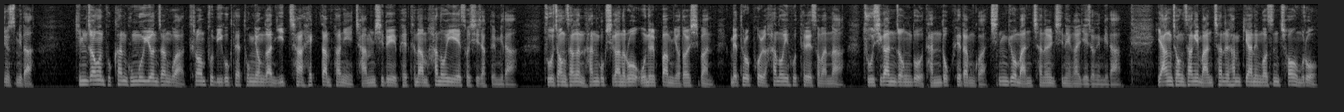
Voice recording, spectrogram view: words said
뉴스입니다. 김정은 북한 국무위원장과 트럼프 미국 대통령 간 2차 핵 담판이 잠시 뒤 베트남 하노이에서 시작됩니다. 두 정상은 한국 시간으로 오늘 밤 8시 반 메트로폴 하노이 호텔에서 만나 2시간 정도 단독 회담과 친교 만찬을 진행할 예정입니다. 양 정상이 만찬을 함께하는 것은 처음으로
